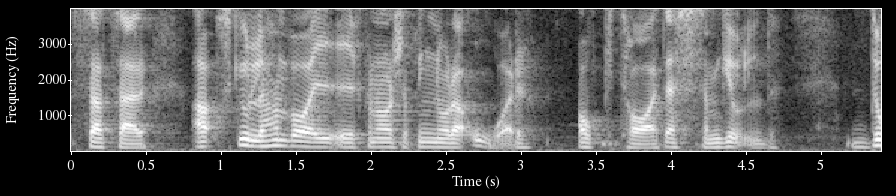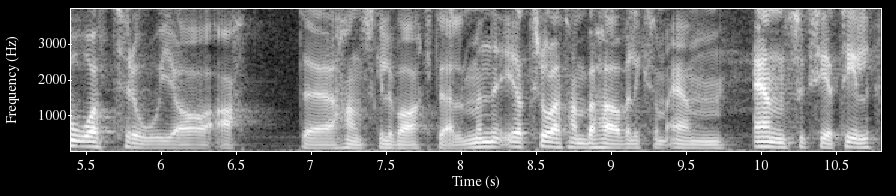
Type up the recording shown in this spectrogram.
så att så här, skulle han vara i IFK Norrköping några år och ta ett SM-guld, då tror jag att eh, han skulle vara aktuell. Men jag tror att han behöver liksom en, en succé till.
